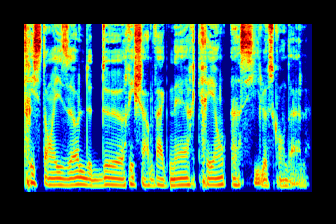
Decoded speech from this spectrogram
Tristan et Isolde de Richard Wagner, créant ainsi le scandale.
